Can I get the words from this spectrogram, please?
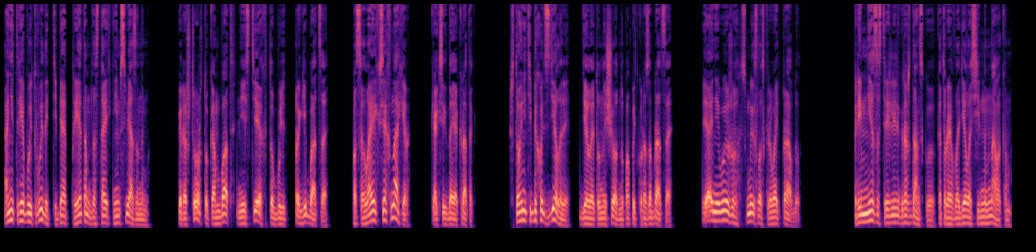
Они требуют выдать тебя, при этом доставить к ним связанным. Хорошо, что комбат не из тех, кто будет прогибаться. Посылай их всех нахер. Как всегда, я краток. Что они тебе хоть сделали? Делает он еще одну попытку разобраться. Я не выжу смысла скрывать правду. При мне застрелили гражданскую, которая владела сильным навыком.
